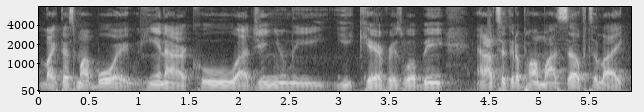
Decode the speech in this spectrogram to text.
like that's my boy. He and I are cool. I genuinely care for his well being, and I took it upon myself to like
